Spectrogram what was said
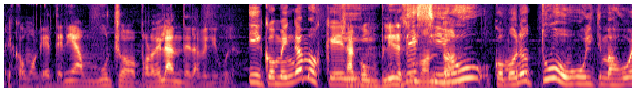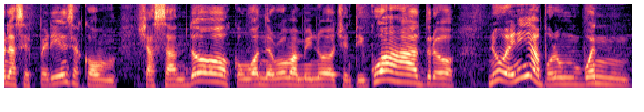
Es como que tenía mucho por delante la película. Y convengamos que el Ya cumplir es un DCU, como no tuvo últimas buenas experiencias con Shazam 2, con Wonder Woman 1984, no venía por un buen,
